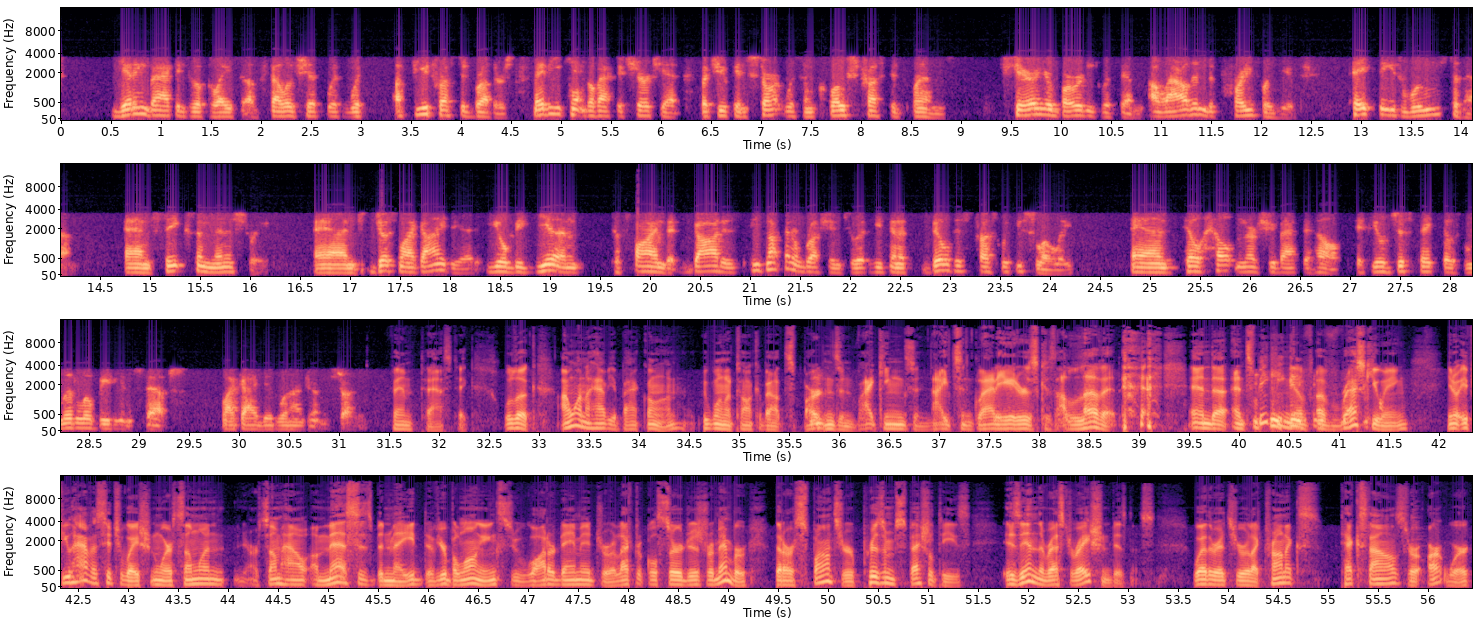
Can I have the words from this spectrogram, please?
getting back into a place of fellowship with, with a few trusted brothers. Maybe you can't go back to church yet, but you can start with some close trusted friends. Share your burdens with them. Allow them to pray for you take these wounds to them and seek some ministry. And just like I did, you'll begin to find that God is, He's not going to rush into it. He's going to build His trust with you slowly and He'll help nurse you back to health if you'll just take those little obedient steps like I did when our journey started. Fantastic. Well, look, I want to have you back on. We want to talk about Spartans and Vikings and knights and gladiators because I love it. and uh, and speaking of, of rescuing, you know, if you have a situation where someone or somehow a mess has been made of your belongings through water damage or electrical surges, remember that our sponsor, Prism Specialties, is in the restoration business. Whether it's your electronics, textiles, or artwork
